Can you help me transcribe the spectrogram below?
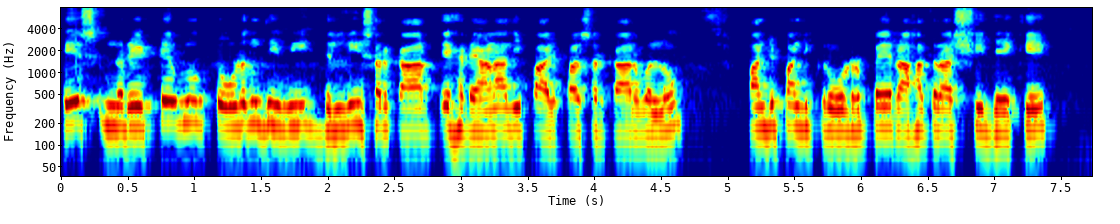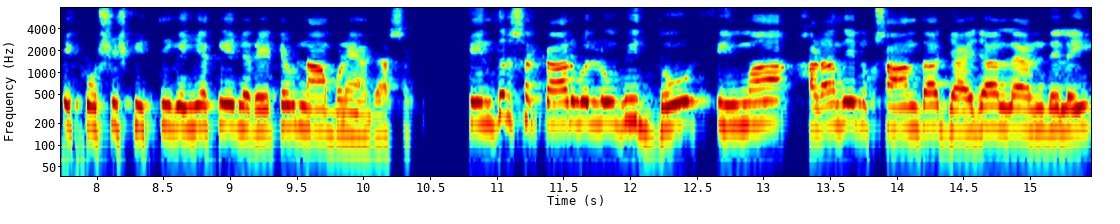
ਇਸ ਨਰੇਟਿਵ ਨੂੰ ਤੋੜਨ ਦੀ ਵੀ ਦਿੱਲੀ ਸਰਕਾਰ ਤੇ ਹਰਿਆਣਾ ਦੀ ਭਾਜਪਾ ਸਰਕਾਰ ਵੱਲੋਂ 5-5 ਕਰੋੜ ਰੁਪਏ ਰਾਹਤ ਰਾਸ਼ੀ ਦੇ ਕੇ ਇਹ ਕੋਸ਼ਿਸ਼ ਕੀਤੀ ਗਈ ਹੈ ਕਿ ਇਹ ਨਰੇਟਿਵ ਨਾ ਬਣਿਆ ਜਾ ਸਕੇ। ਕੇਂਦਰ ਸਰਕਾਰ ਵੱਲੋਂ ਵੀ ਦੋ ਟੀਮਾਂ ਹੜ੍ਹਾਂ ਦੇ ਨੁਕਸਾਨ ਦਾ ਜਾਇਜ਼ਾ ਲੈਣ ਦੇ ਲਈ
